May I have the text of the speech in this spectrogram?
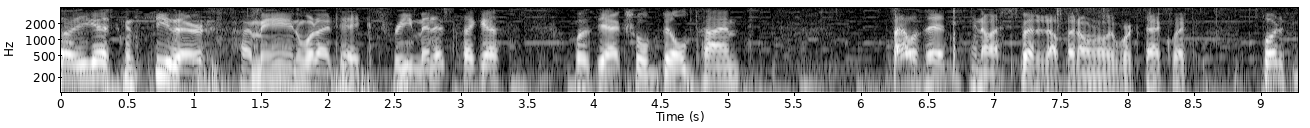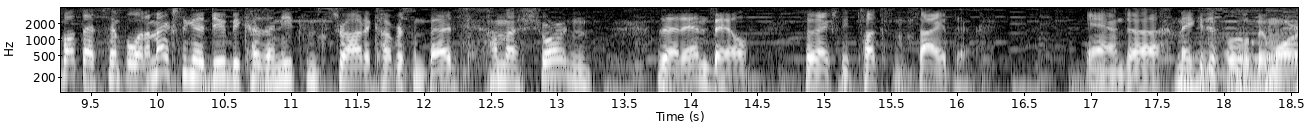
So you guys can see there, I mean, what I take, three minutes, I guess, was the actual build time. That was it. You know, I sped it up. I don't really work that quick. But it's about that simple. What I'm actually gonna do, because I need some straw to cover some beds, I'm gonna shorten that end bale so it actually tucks inside there. And uh, make it just a little bit more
